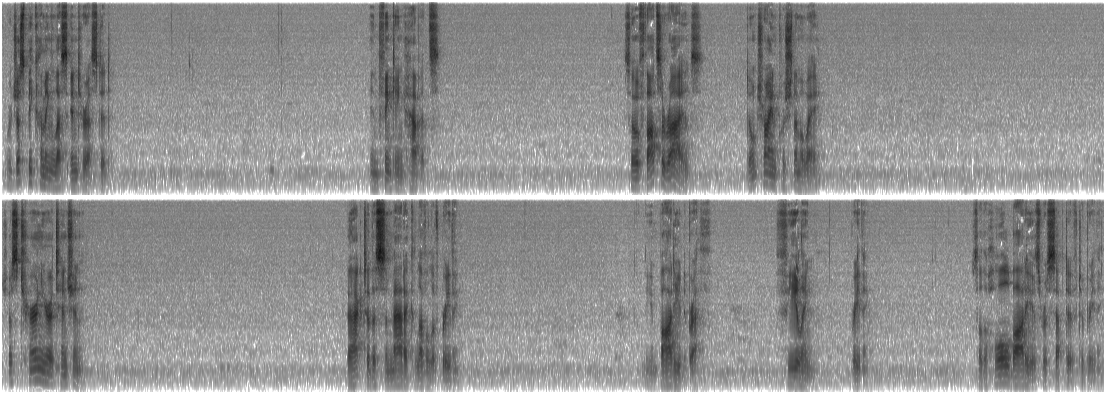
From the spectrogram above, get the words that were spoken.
we're just becoming less interested. In thinking habits. So if thoughts arise, don't try and push them away. Just turn your attention back to the somatic level of breathing, the embodied breath, feeling breathing. So the whole body is receptive to breathing.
